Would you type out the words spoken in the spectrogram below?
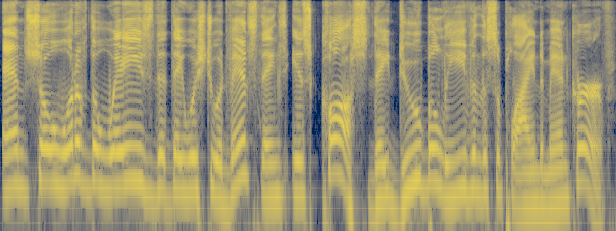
And so, one of the ways that they wish to advance things is cost. They do believe in the supply and demand curve.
